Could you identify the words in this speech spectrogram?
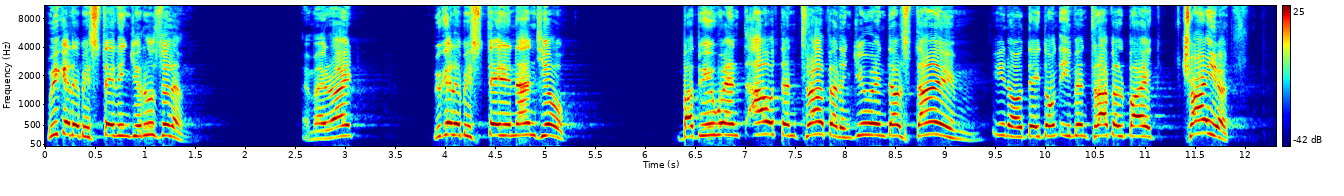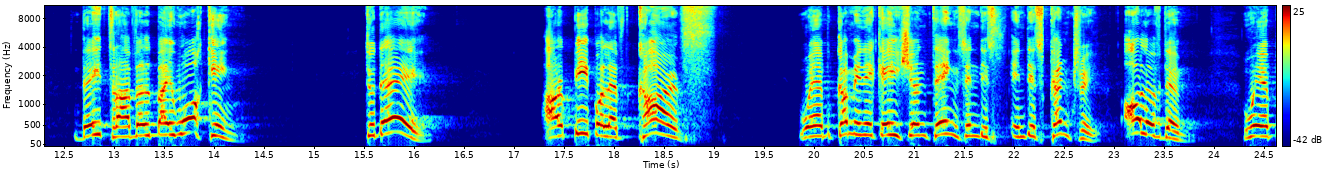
We're going to be staying in Jerusalem. Am I right? We're going to be staying in Antioch. But we went out and traveled, and during those time, you know, they don't even travel by chariots. They travel by walking. Today, our people have cars. We have communication things in this, in this country, all of them. We have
